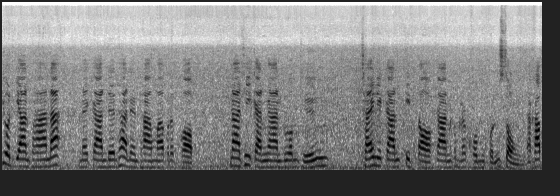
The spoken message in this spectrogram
ยวดยานพาหนะในการเดินท่าเดินทางมาประกอบ หน้าที่การงานรวมถึงใช้ในการติดต่อการคมนาคมขนส่งนะครับ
